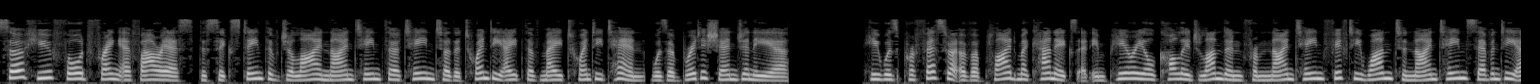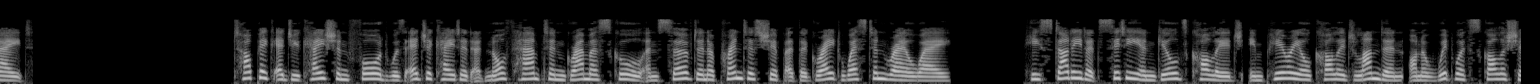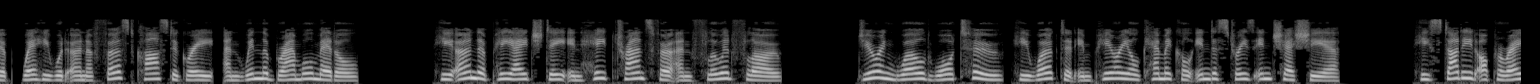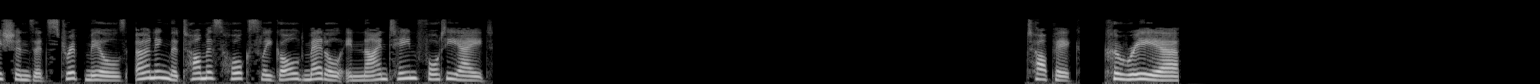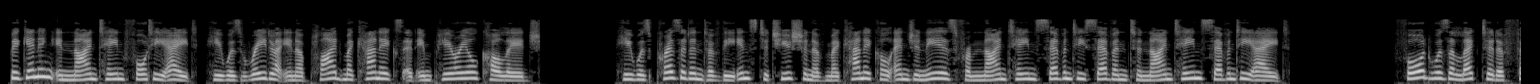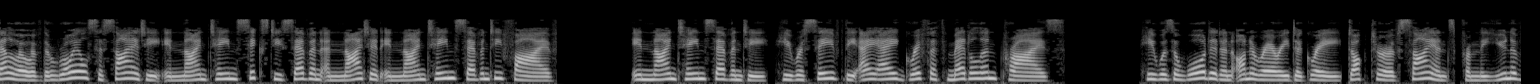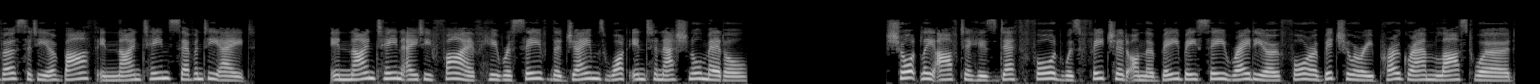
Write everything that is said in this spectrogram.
Sir Hugh Ford Freng FRS, the 16th of July 1913 to the 28th of May 2010, was a British engineer. He was Professor of Applied Mechanics at Imperial College London from 1951 to 1978. Topic education Ford was educated at Northampton Grammar School and served an apprenticeship at the Great Western Railway. He studied at City and Guilds College, Imperial College London on a Whitworth scholarship, where he would earn a first-class degree, and win the Bramwell Medal. He earned a PhD in heat transfer and fluid flow. During World War II, he worked at Imperial Chemical Industries in Cheshire. He studied operations at strip mills, earning the Thomas Hawksley Gold Medal in 1948. Career. Beginning in 1948, he was reader in applied mechanics at Imperial College. He was president of the Institution of Mechanical Engineers from 1977 to 1978. Ford was elected a Fellow of the Royal Society in 1967 and knighted in 1975. In 1970, he received the A. A. Griffith Medal and Prize. He was awarded an honorary degree Doctor of Science from the University of Bath in 1978. In 1985 he received the James Watt International Medal. Shortly after his death Ford was featured on the BBC Radio 4 obituary programme Last Word.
